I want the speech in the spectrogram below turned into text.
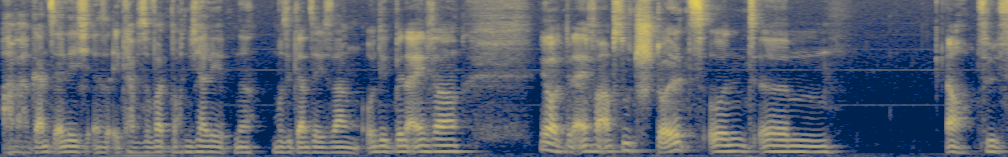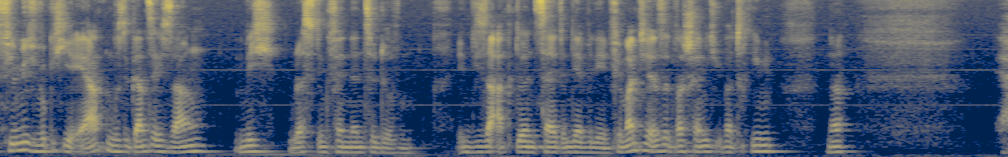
aber ganz ehrlich, also ich habe sowas noch nicht erlebt, ne, muss ich ganz ehrlich sagen. Und ich bin einfach, ja, ich bin einfach absolut stolz und, ähm, ja, fühle fühl mich wirklich geehrt, muss ich ganz ehrlich sagen, mich Wrestling-Fan nennen zu dürfen in dieser aktuellen Zeit, in der wir leben. Für manche ist es wahrscheinlich übertrieben. Ne? Ja.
